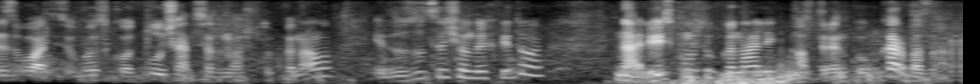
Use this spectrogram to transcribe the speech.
Не забувайте обов'язково долучатися до нашого каналу і до зустрічі у нових відео на львівському каналі авторинку Карбазар.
